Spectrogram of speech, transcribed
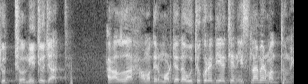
তুচ্ছ, নিচু জাত। আর আল্লাহ আমাদের মর্যাদা উঁচু করে দিয়েছেন ইসলামের মাধ্যমে।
